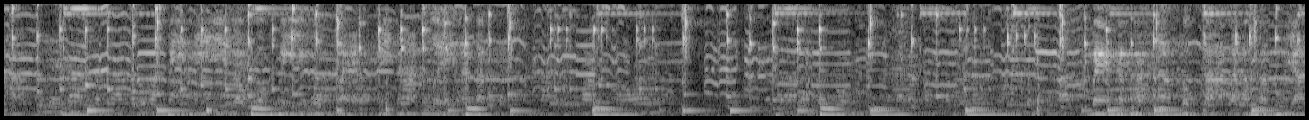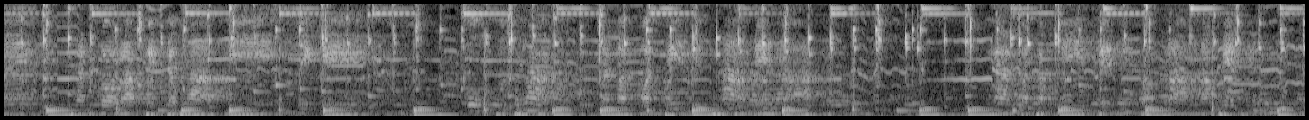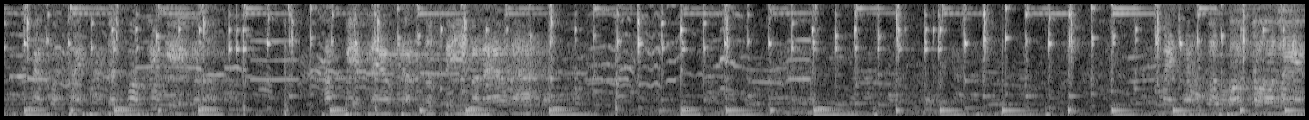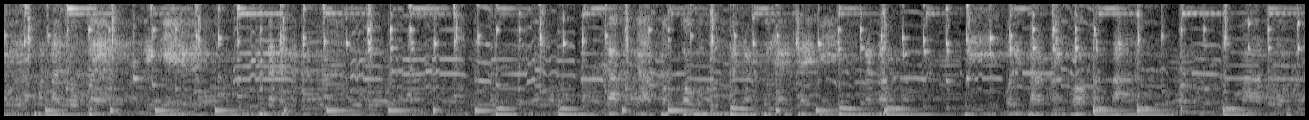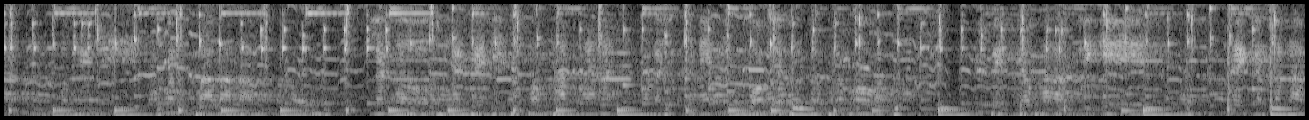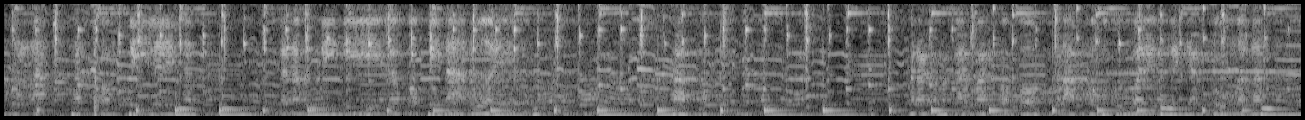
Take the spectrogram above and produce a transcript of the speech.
ก็รับเป็นเจ้าภาพที่ลิเกกุ้งสุรานะครับวันที่ 15 เมษายนงานประจำปีเป็นสอนรามน้ำเพชรแต่คนไทยท่านจะชอบลิเกก็แล้วท่านเปลี่ยนแนวจากดนตรีมาแล้วนะ หน้าด้วยครับคณะกรรมการวัดก็ขอกราบขอบพระคุณไว้เป็นอย่างสูงนะครับ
